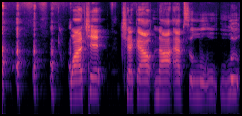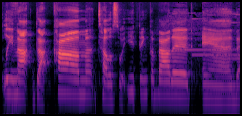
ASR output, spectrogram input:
watch it. Check out not absolutely not.com. Tell us what you think about it. And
